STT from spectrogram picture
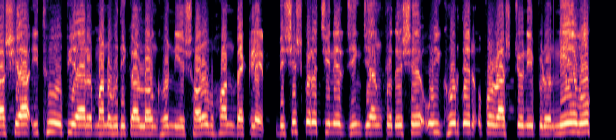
রাশিয়া, ইথিওপিয়ার মানবাধিকার লঙ্ঘন নিয়ে সরব হন ব্যাকলেট। বিশেষ করে চীনের জিংজিয়াং প্রদেশে উইঘুরদের উপর রাষ্ট্রীয় নিপীড়ন নিয়ে মুখ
